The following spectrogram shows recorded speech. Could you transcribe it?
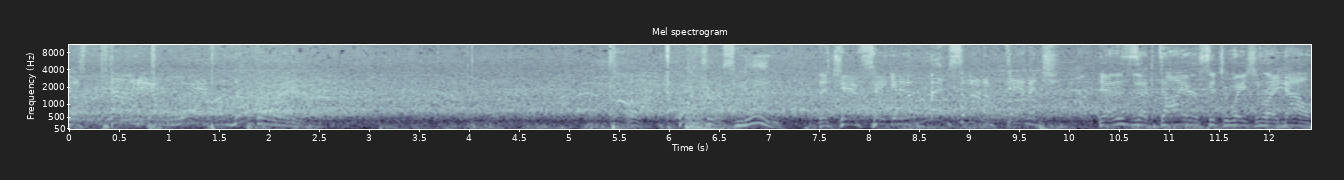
Just pounding away. Enough already. Oh, torturous knee. The champ's taking an immense amount of damage. Yeah, this is a dire situation right now.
